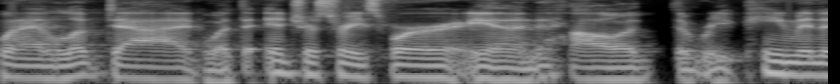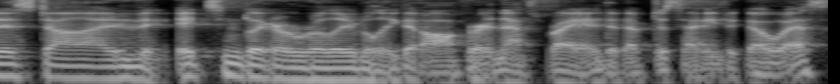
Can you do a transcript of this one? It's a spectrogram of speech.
when I looked at what the interest rates were and how the repayment is done, it seemed like a really, really good offer. And that's what I ended up deciding to go with.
